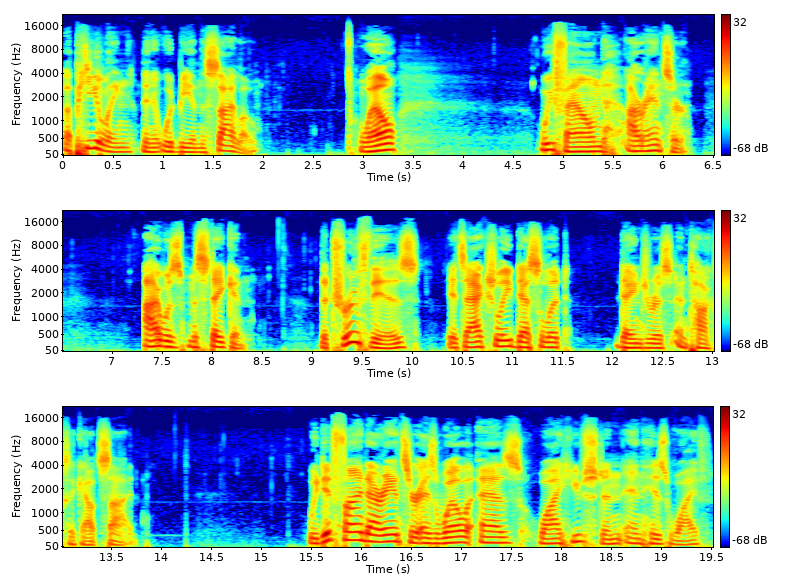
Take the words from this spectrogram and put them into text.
appealing than it would be in the silo. Well, we found our answer. I was mistaken. The truth is, it's actually desolate, dangerous, and toxic outside. We did find our answer as well as why Houston and his wife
